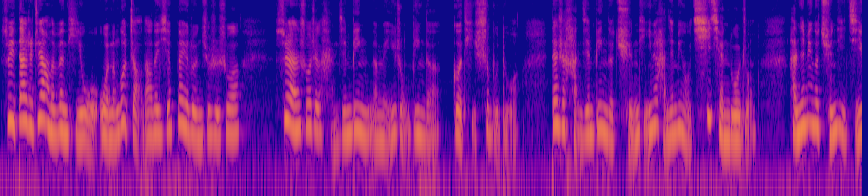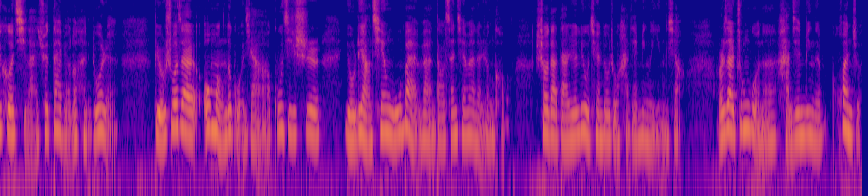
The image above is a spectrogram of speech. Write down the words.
所以，带着这样的问题，我我能够找到的一些悖论就是说，虽然说这个罕见病的每一种病的个体是不多。但是罕见病的群体，因为罕见病有七千多种，罕见病的群体集合起来却代表了很多人。比如说，在欧盟的国家啊，估计是有两千五百万到三千万的人口受到大约六千多种罕见病的影响。而在中国呢，罕见病的患者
